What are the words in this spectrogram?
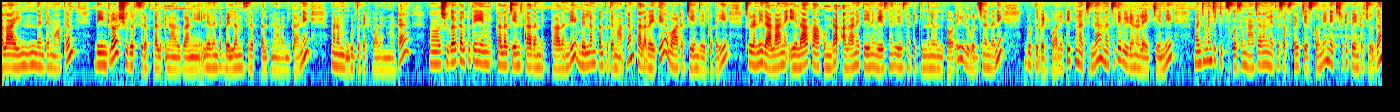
అలా అయిందంటే మాత్రం దీంట్లో షుగర్ సిరప్ కలిపినారు కానీ లేదంటే బెల్లం సిరప్ కలిపినారని కానీ మనం గుర్తుపెట్టుకోవాలన్నమాట. షుగర్ కలిపితే ఏం కలర్ చేంజ్ కాదండి కాదండి. బెల్లం కలిపితే మాత్రం కలర్ అయితే వాటర్ చేంజ్ అయిపోతాయి. చూడండి ఇది అలానే ఎలా కాకుండా అలానే తేనె వేసినది వేసినట్టే కిందనే ఉంది కాబట్టి ఇది ఒరిజినల్ అని గుర్తుపెట్టుకోవాలి. టిప్ నచ్చిందా? నచ్చితే వీడియోను లైక్ చేయండి. మంచి మంచి టిప్స్ కోసం నా ఛానల్ని అయితే సబ్స్క్రైబ్ చేసుకొని నెక్స్ట్ టిప్ ఏంటో చూద్దాం.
